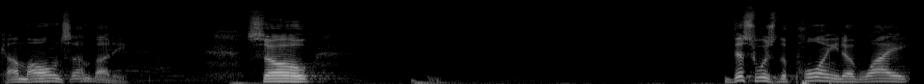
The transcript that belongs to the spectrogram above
Come on, somebody. So, this was the point of why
